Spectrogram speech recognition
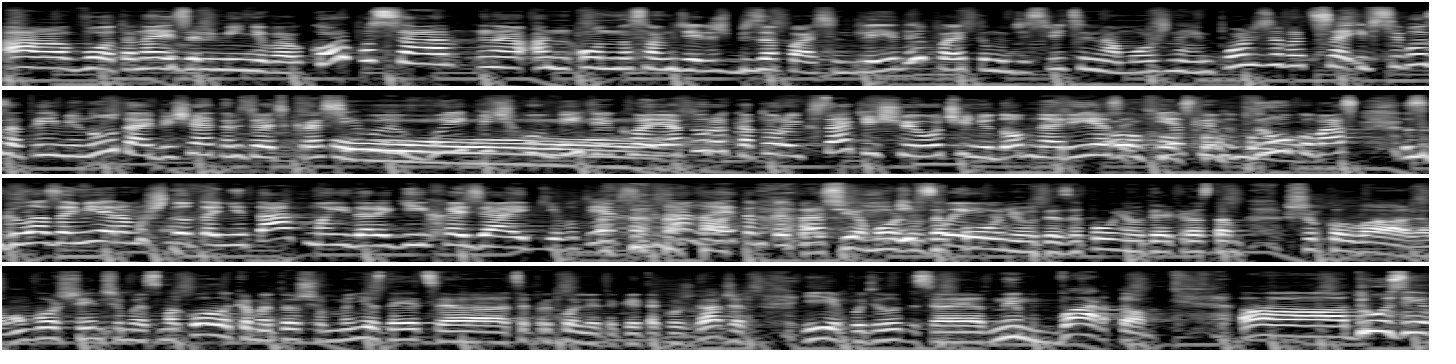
А, вот, она из алюминиевого корпуса. Э, Он, он, на самом деле ж безопасен для еды, поэтому действительно можно им пользоваться. И всего за три минуты обещает нам сделать красивую О. выпечку в виде клавиатуры, которую, кстати, еще и очень удобно резать. Если вдруг у вас с глазомером что-то не так, мои дорогие хозяйки. Вот я всегда на этом как А раз ще и можна фейлю. заповнювати, заповнювати якраз там шоколадом, або ж іншими смаколиками. Тож мені здається, це прикольний такий також гаджет, і поділитися ним варто. А, друзі,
